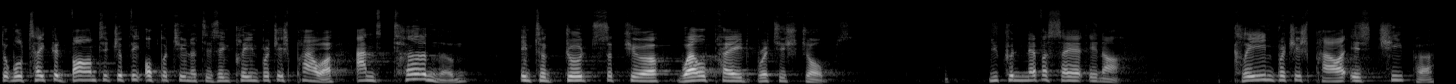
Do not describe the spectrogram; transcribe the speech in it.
that will take advantage of the opportunities in clean British power and turn them into good, secure, well paid British jobs. You can never say it enough. Clean British power is cheaper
